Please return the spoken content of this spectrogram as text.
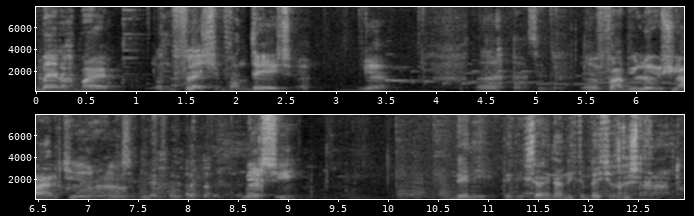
U mij nog maar een flesje van deze. Ja. Eh, een fabuleus jaartje, hè? Merci. Danny, Danny, zou je nou niet een beetje rustig aandoen?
